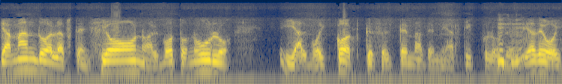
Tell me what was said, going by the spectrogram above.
llamando a la abstención o al voto nulo y al boicot, que es el tema de mi artículo del día de hoy,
